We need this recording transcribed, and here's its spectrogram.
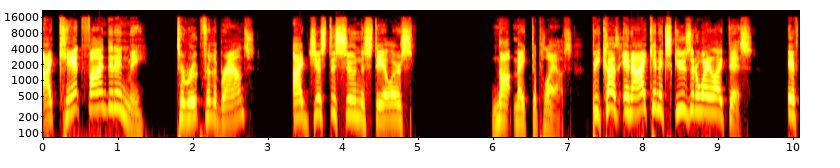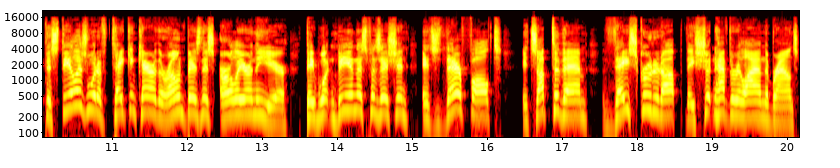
I can't find it in me to root for the Browns. I'd just as soon the Steelers not make the playoffs. Because, and I can excuse it away like this. If the Steelers would have taken care of their own business earlier in the year, they wouldn't be in this position. It's their fault. It's up to them. They screwed it up. They shouldn't have to rely on the Browns.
